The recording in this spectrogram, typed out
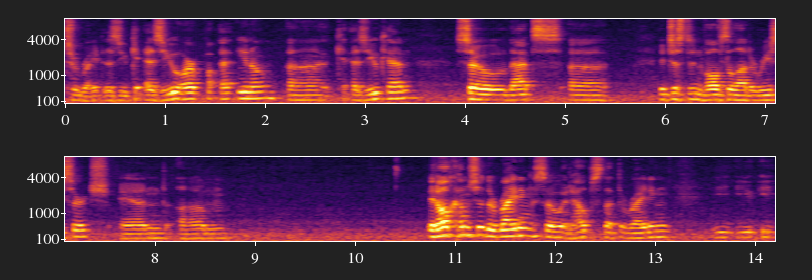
to write as you as you are, uh, you know, uh, as you can. So that's uh, it. Just involves a lot of research, and um, it all comes through the writing. So it helps that the writing. You, you,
